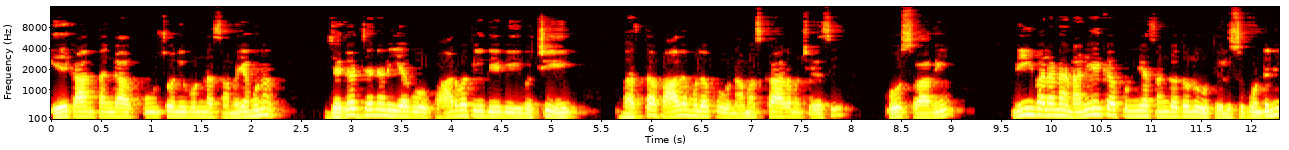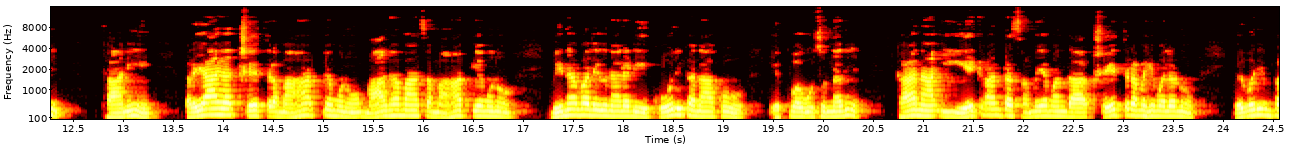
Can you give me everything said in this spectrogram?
ఏకాంతంగా కూర్చొని ఉన్న సమయమున జగజ్జననియగు పార్వతీదేవి వచ్చి భర్త పాదములకు నమస్కారము చేసి ఓ స్వామి నీ వలన అనేక పుణ్య సంగతులు తెలుసుకుంటుని కానీ ప్రయాగక్షేత్ర మహాత్మ్యమును మాఘమాస మహాత్మ్యమును వినవలయుననడి కోరిక నాకు ఎక్కువగుచున్నది. కాన ఈ ఏకాంత సమయమంద క్షేత్ర మహిమలను వివరింప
